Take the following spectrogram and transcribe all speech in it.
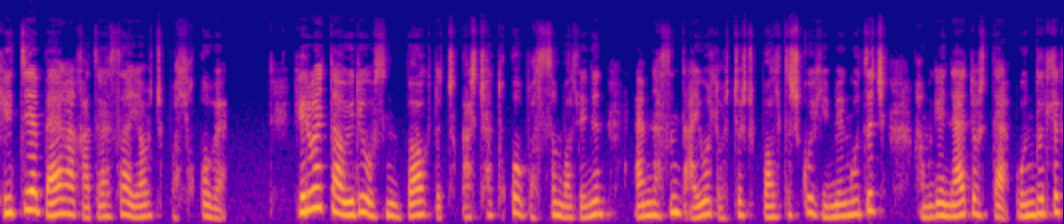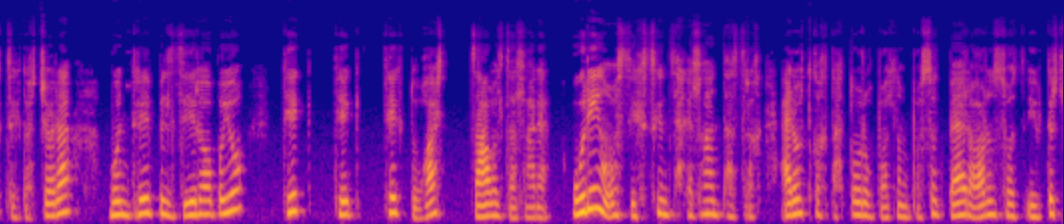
Хизээ байгаа газраасаа явж болохгүй вэ? Хэрвээ та үерийн усанд боогдож гарч чадахгүй болсон бол энэ нь амь насанд аюул учирч болзошгүй хэмээн үзэж хамгийн найдвартай өндөрлөг цагт очиорой мөн triple zero буюу тэг тэг тэг дугаарт заавал залгаарай. Үрийн ус ихсэх нь цахилгаан тасрах, ариутгах татварга болон бусад байр орон сууц эвдэрч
